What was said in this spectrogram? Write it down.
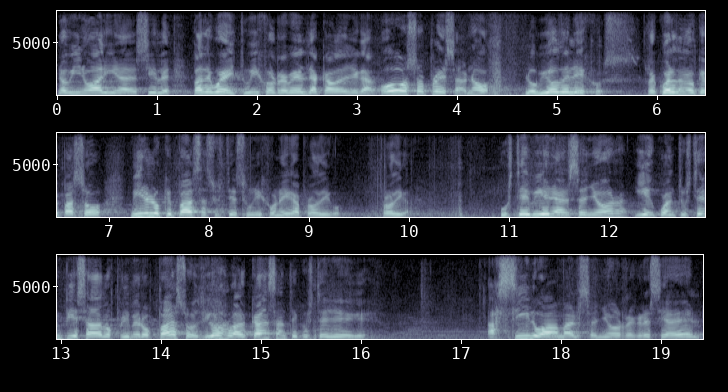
No vino alguien a decirle, by the way, tu hijo el rebelde acaba de llegar. Oh, sorpresa. No, lo vio de lejos. Recuerden lo que pasó. Miren lo que pasa si usted es un hijo o una hija pródigo, pródiga. Usted viene al Señor y en cuanto usted empieza a dar los primeros pasos, Dios lo alcanza antes que usted llegue. Así lo ama el Señor, regrese a Él.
